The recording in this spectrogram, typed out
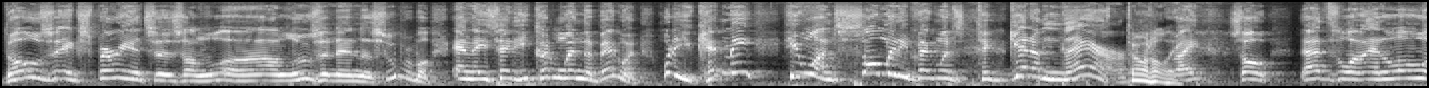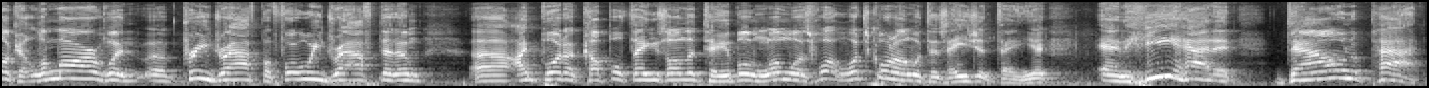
those experiences on, uh, on losing in the Super Bowl. And they said he couldn't win the big one. What are you kidding me? He won so many big ones to get him there. Totally. Right? So that's and look at Lamar when uh, pre-draft before we drafted him. Uh, I put a couple things on the table, and one was what what's going on with this agent thing, and he had it down pat.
